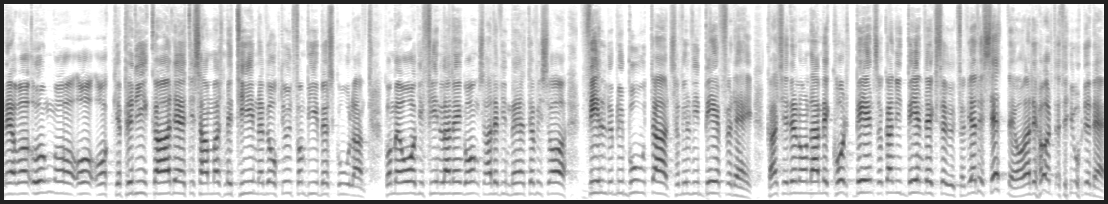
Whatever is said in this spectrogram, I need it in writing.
när jag var ung och, och, och predikade tillsammans med team när vi åkte ut från bibelskolan. Kommer ihåg i Finland en gång så hade vi möte och vi sa, vill du bli botad så vill vi be för dig. Kanske det är någon där med kort ben så kan ditt ben växa ut, för vi hade sett det och hade hört att det gjorde det.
